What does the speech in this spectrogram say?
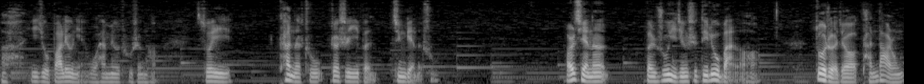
啊，一九八六年我还没有出生哈，所以看得出这是一本经典的书。而且呢，本书已经是第六版了哈，作者叫谭大荣。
